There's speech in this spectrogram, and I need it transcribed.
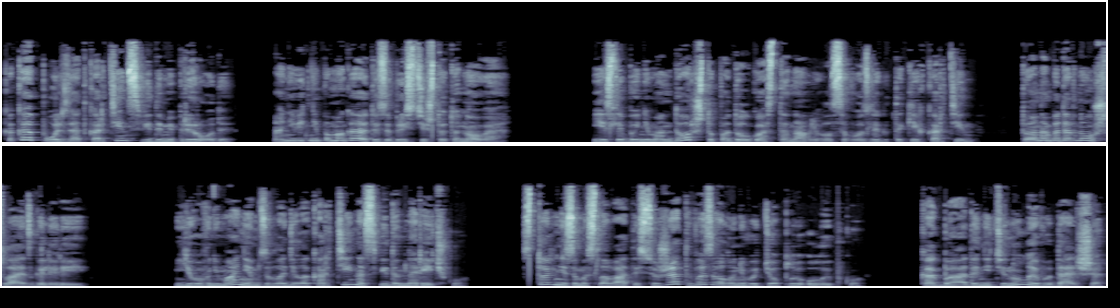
Какая польза от картин с видами природы? Они ведь не помогают изобрести что-то новое. Если бы не Мандор, что подолгу останавливался возле таких картин, то она бы давно ушла из галереи. Его вниманием завладела картина с видом на речку. Столь незамысловатый сюжет вызвал у него теплую улыбку. Как бы Ада не тянула его дальше,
